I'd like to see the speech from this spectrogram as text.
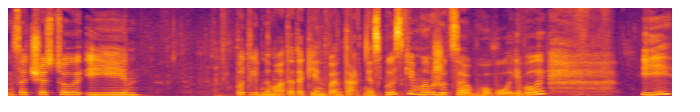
зачасту і потрібно мати такі інвентарні списки. Ми вже це обговорювали. І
